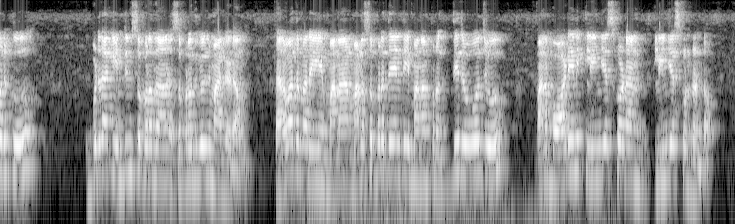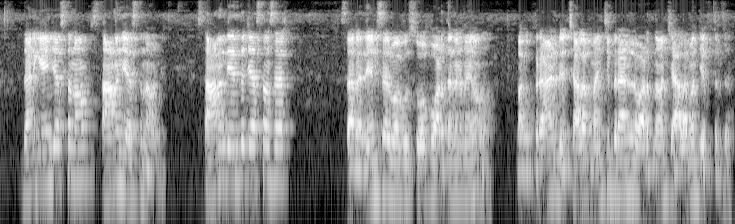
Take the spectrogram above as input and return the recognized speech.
వరకు ఇప్పుడు దాకా ఇంటిని శుభ్రత శుభ్రత గురించి మాట్లాడాం. తర్వాత మరి మన మన శుభ్రత ఏంటి? మనం ప్రతిరోజు మన బాడీని క్లీన్ చేసుకోవడానికి క్లీన్ చేసుకుంటుంటాం. దానికి ఏం చేస్తున్నాం? స్నానం చేస్తున్నాం అండి స్నానం దేంతో చేస్తాం సార్? సార్ అదేంటి సార్ బాబు సోప్ వాడుతానండి మేము. మాకు బ్రాండ్ చాలా మంచి బ్రాండ్లు వాడుతున్నాం చాలామంది చెప్తుంటారు.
